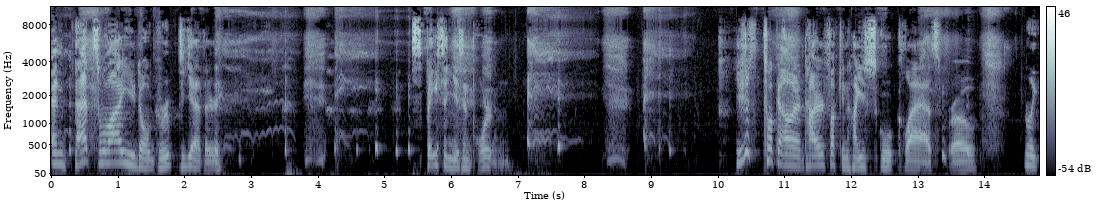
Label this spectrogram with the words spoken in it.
and that's why you don't group together. Spacing is important. You just took out an entire fucking high school class, bro. Like,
